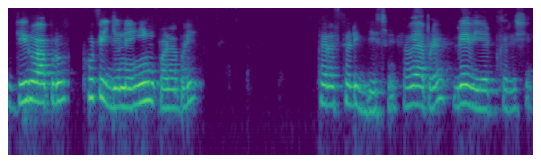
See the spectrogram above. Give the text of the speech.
જીરું આપણું ફૂટી ગયું ને હિંગ પણ આપણી સરસ સડી ગઈ છે. હવે આપણે ગ્રેવી એડ કરીશું.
